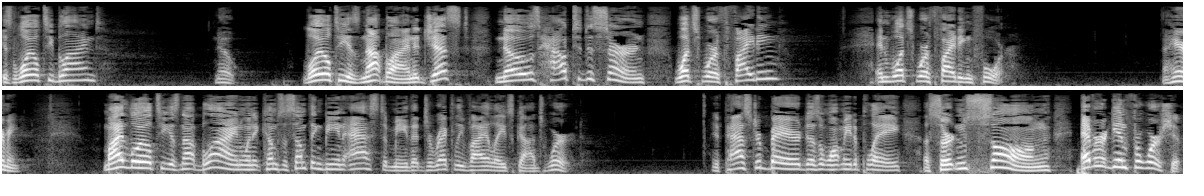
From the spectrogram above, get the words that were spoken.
Is loyalty blind? No. Loyalty is not blind. It just knows how to discern what's worth fighting and what's worth fighting for. Now, hear me. My loyalty is not blind when it comes to something being asked of me that directly violates God's word. If Pastor Baird doesn't want me to play a certain song ever again for worship,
